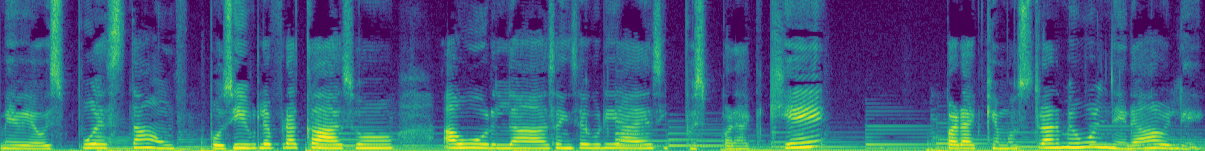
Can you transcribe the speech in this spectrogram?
me veo expuesta a un posible fracaso, a burlas, a inseguridades y pues ¿para qué? ¿Para qué mostrarme vulnerable?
